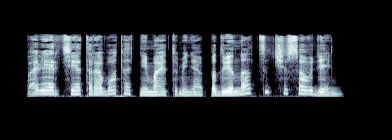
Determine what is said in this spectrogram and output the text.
Поверьте, эта работа отнимает у меня по 12 часов в день.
